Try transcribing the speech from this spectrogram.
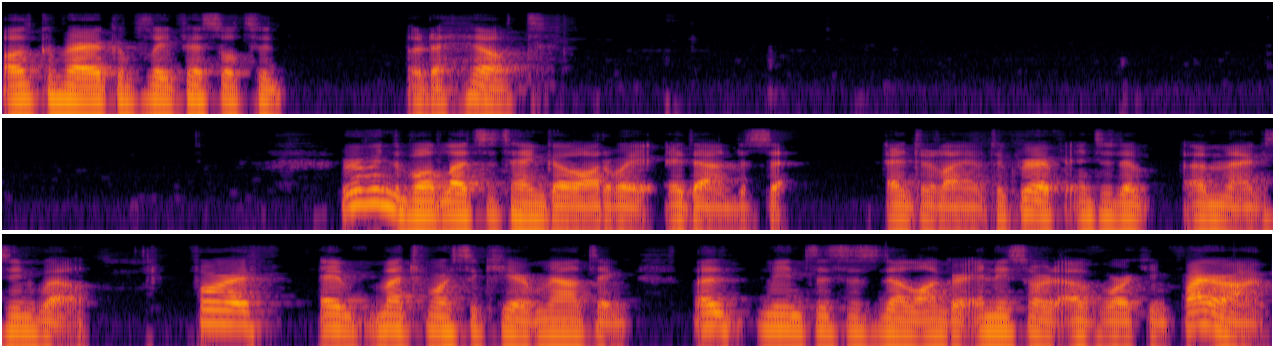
will compare a complete pistol to the hilt. Removing the bolt lets the tang go all the way down the center line of the grip into the uh, magazine well for a, a, much more secure mounting. That means this is no longer any sort of working firearm.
